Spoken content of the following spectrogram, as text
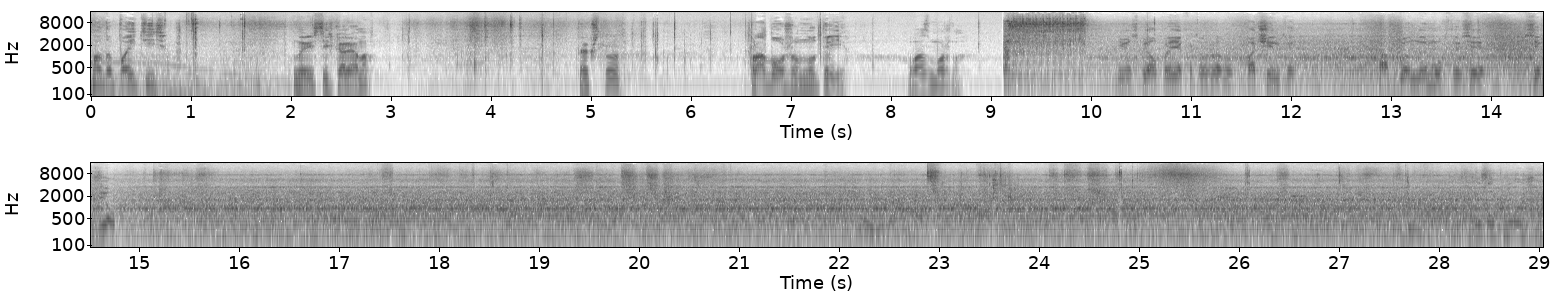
Надо пойти навестить Коляна. Так что продолжим внутри возможно. Не успел приехать уже ну, починка обгонной муфты, все, всех дел. Ну, Этот не очень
